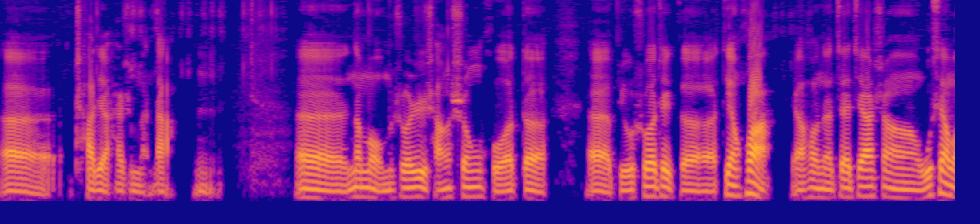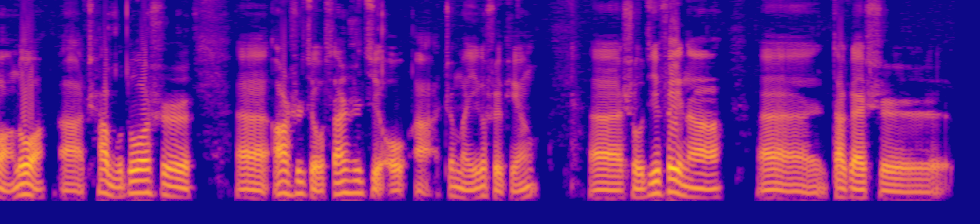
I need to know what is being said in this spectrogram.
呃，差价还是蛮大。嗯，呃，那么我们说日常生活的，呃，比如说这个电话，然后呢，再加上无线网络啊，差不多是呃二十九、三十九啊这么一个水平。呃，手机费呢，呃，大概是。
